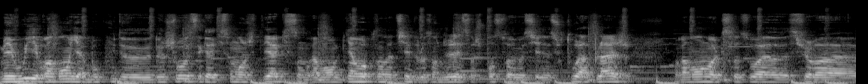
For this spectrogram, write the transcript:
Mais oui, vraiment, il y a beaucoup de, de choses qui sont dans GTA qui sont vraiment bien représentatives de Los Angeles. Je pense aussi surtout à la plage. Vraiment, que ce soit sur, euh,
